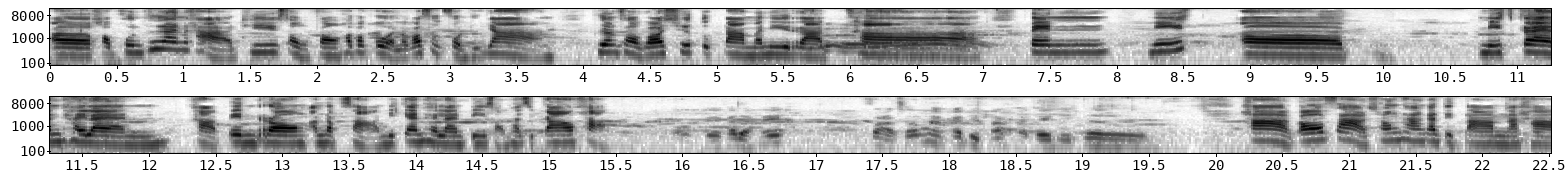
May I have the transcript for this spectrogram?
เอ่อขอบคุณเพื่อนค่ะ ที่ส่งฟองเข้าประกวดแล้วก็ฝึกฝนทุกอย่าง เพื่อนฟองก็ชื่อตุ๊กตามณีรัตน์ค่ะ เป็นมิสเอ่อ มิสแกรนไทยแลนด์ค่ะ เป็นรองอันดับ3มิสแกรนไทยแลนด์ปี 2019 ค่ะ โอเคค่ะอยากให้ฝากช่องทางการติดตามของตัวเองนิดนึงค่ะ ก็ฝากช่องทางการติดตามนะคะ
